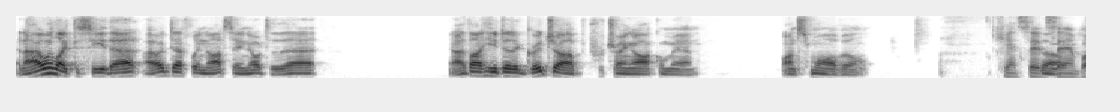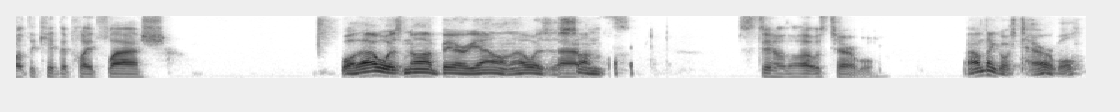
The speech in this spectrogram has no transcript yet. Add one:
And I would like to see that. I would definitely not say no to that. And I thought he did a good job portraying Aquaman on Smallville. Can't say the so, same about the kid that played Flash. Well, that was not Barry Allen. That was his that son. Was, still, though, that was terrible. I don't think it was terrible.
